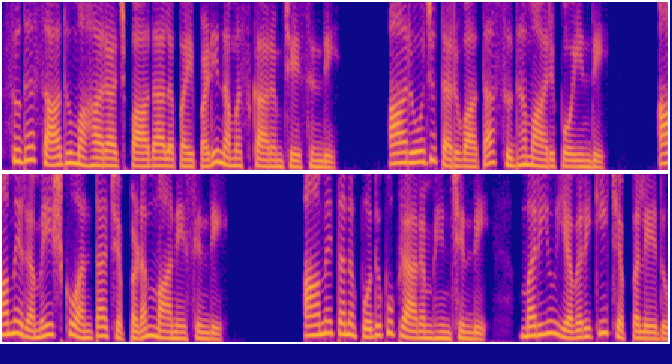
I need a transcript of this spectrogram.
సుధ సాధు మహారాజ్ పాదాలపై పడి నమస్కారం చేసింది. ఆ రోజు తరువాత సుధ మారిపోయింది. ఆమె రమేష్కు అంతా చెప్పడం మానేసింది. ఆమె తన పొదుపు ప్రారంభించింది మరియు ఎవరికీ చెప్పలేదు.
